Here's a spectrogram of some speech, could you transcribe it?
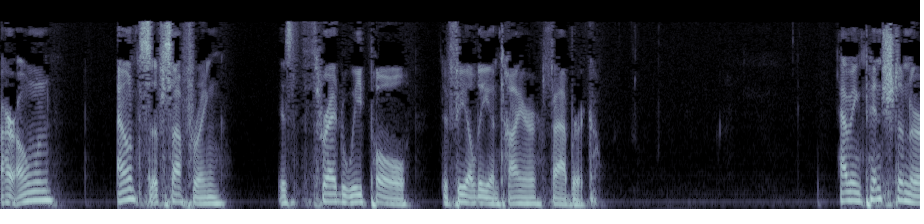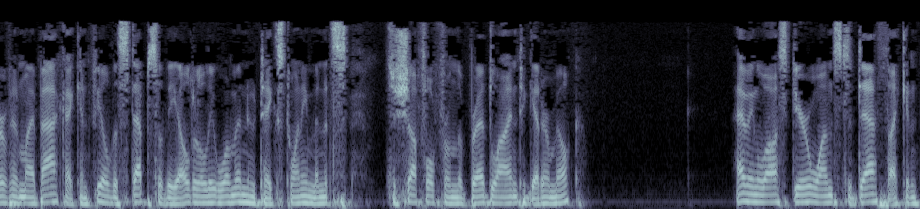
Our own ounce of suffering is the thread we pull to feel the entire fabric. Having pinched a nerve in my back, I can feel the steps of the elderly woman who takes 20 minutes to shuffle from the bread line to get her milk. Having lost dear ones to death, I can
